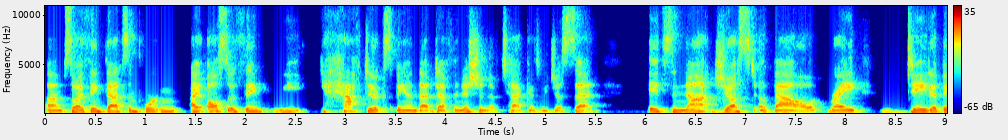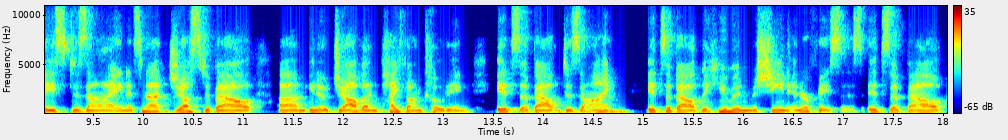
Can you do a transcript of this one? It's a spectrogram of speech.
Um, so I think that's important. I also think we have to expand that definition of tech, as we just said it's not just about right database design. It's not just about um, you know java and python coding. It's about design. It's about the human machine interfaces. It's about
